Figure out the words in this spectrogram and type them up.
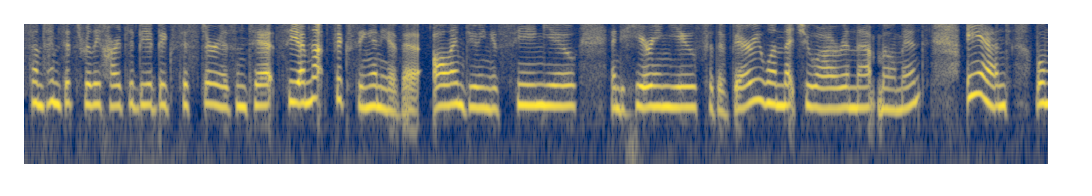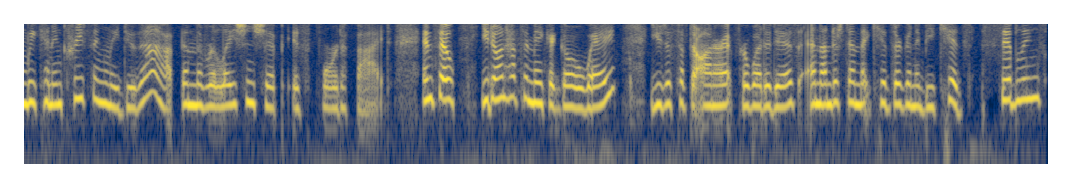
Sometimes it's really hard to be a big sister, isn't it? See, I'm not fixing any of it. All I'm doing is seeing you and hearing you for the very one that you are in that moment. And when we can increasingly do that, then the relationship is fortified. And so you don't have to make it go away. You just have to honor it for what it is and understand that kids are going to be kids, siblings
